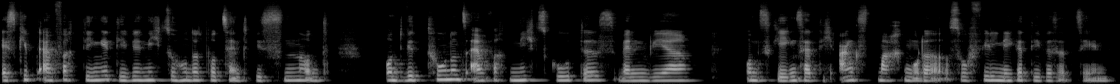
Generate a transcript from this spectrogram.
Es gibt einfach Dinge, die wir nicht zu 100 Prozent wissen und, und wir tun uns einfach nichts Gutes, wenn wir uns gegenseitig Angst machen oder so viel Negatives erzählen.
